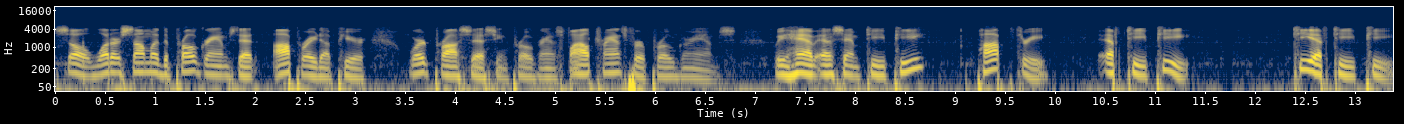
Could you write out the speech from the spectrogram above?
So what are some of the programs that operate up here? Word processing programs, file transfer programs. We have SMTP, POP3, FTP, TFTP,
